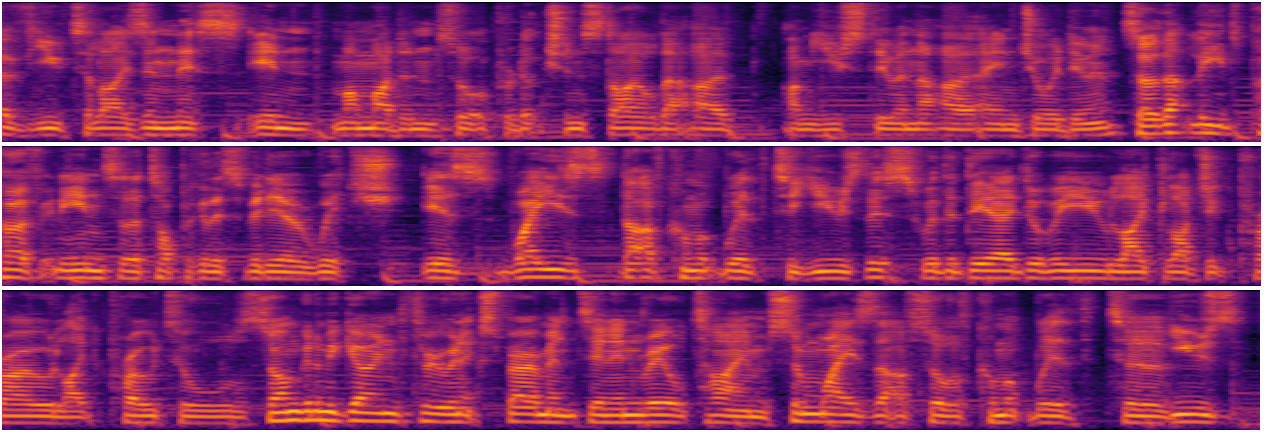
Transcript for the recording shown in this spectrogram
of utilizing this in my modern sort of production style that I, I'm used to and that I, I enjoy doing. So that leads perfectly into the topic of this video, which is ways that I've come up with to use this with the DAW, like Logic Pro, like Pro Tools. So I'm going to be going through and experimenting in real time some ways that I've sort of come up with to use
